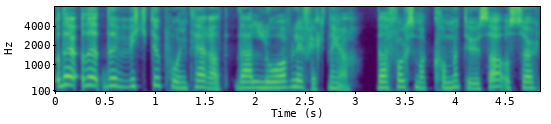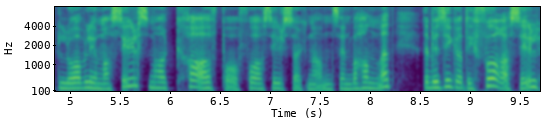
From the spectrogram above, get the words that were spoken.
og det, det, det er viktig å poengtere at det er lovlige flyktninger. Det er folk som har kommet til USA og søkt lovlig om asyl, som har krav på å få asylsøknaden sin behandlet. Det betyr ikke at de får asyl,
